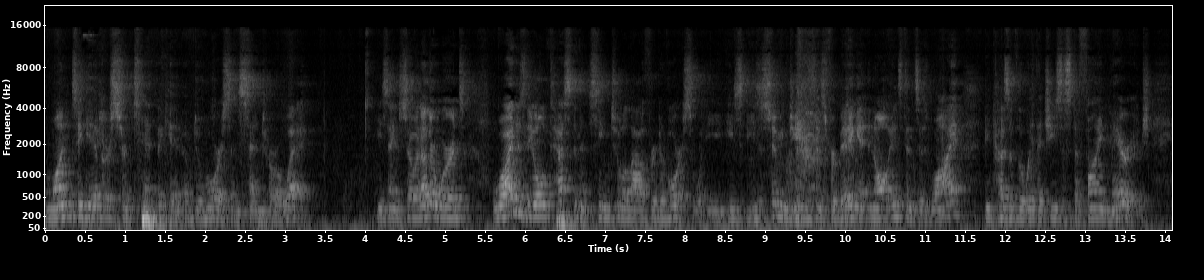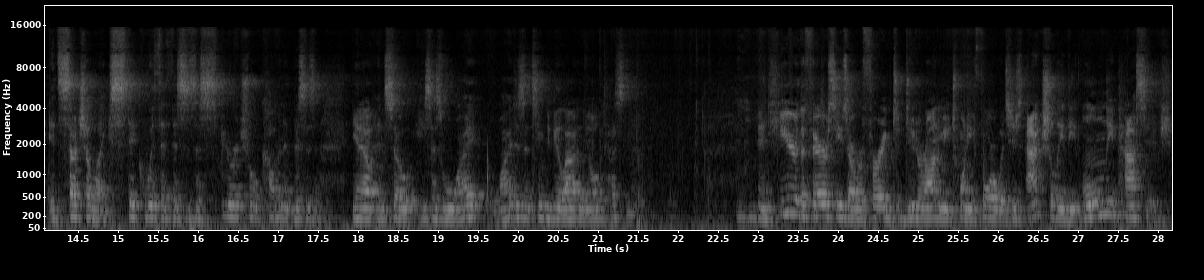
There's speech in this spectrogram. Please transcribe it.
one to give a certificate of divorce and send her away? He's saying, so in other words, why does the Old Testament seem to allow for divorce? He's, he's assuming Jesus is forbidding it in all instances. Why? Because of the way that Jesus defined marriage. It's such a like, stick with it. This is a spiritual covenant. This is. A, you know, and so he says, well, why, why does it seem to be allowed in the Old Testament? And here the Pharisees are referring to Deuteronomy 24, which is actually the only passage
